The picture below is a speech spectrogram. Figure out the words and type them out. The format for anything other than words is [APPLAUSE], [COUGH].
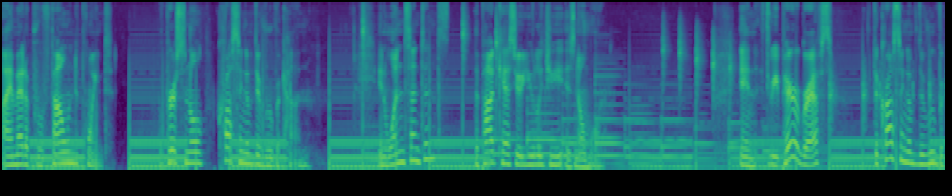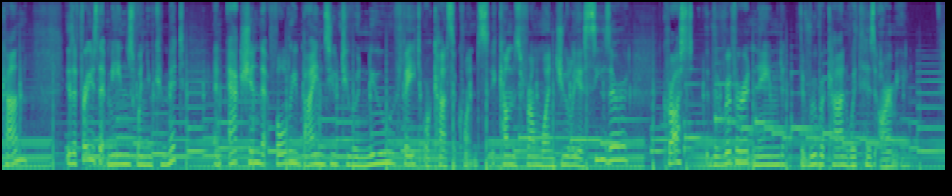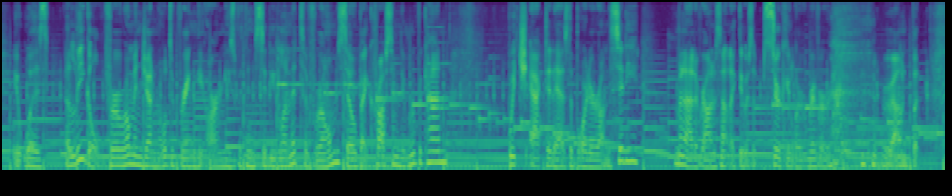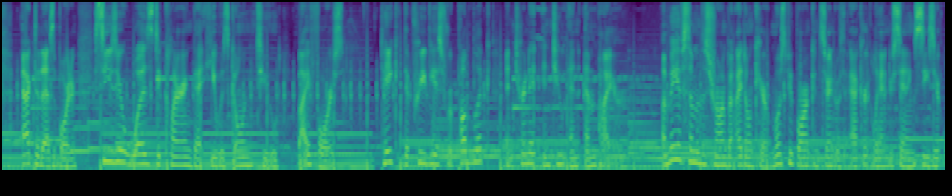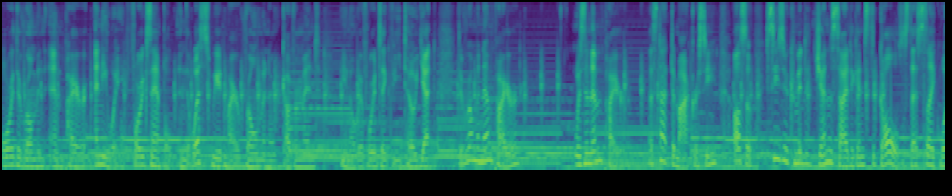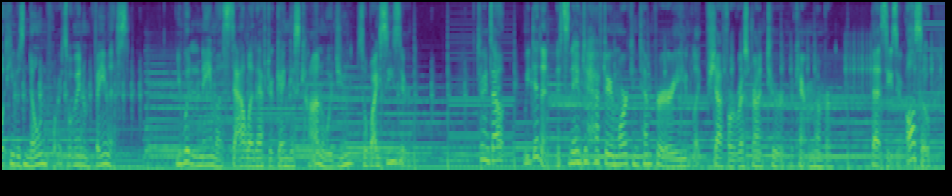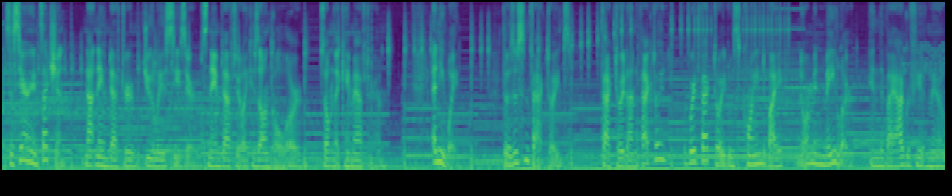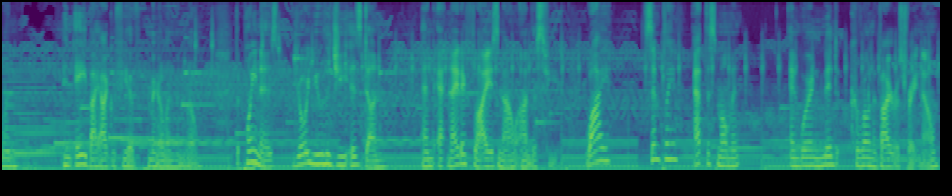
I am at a profound point, a personal crossing of the Rubicon. In one sentence, the podcast Your Eulogy is no more. In three paragraphs, the crossing of the Rubicon is a phrase that means when you commit an action that fully binds you to a new fate or consequence. It comes from when Julius Caesar crossed the river named the Rubicon with his army. It was illegal for a Roman general to bring the armies within city limits of Rome, so by crossing the Rubicon, which acted as the border on the city, not around, it's not like there was a circular river [LAUGHS] around, but acted as a border, Caesar was declaring that he was going to, by force, take the previous republic and turn it into an empire. I may have some of this wrong, but I don't care. Most people aren't concerned with accurately understanding Caesar or the Roman Empire anyway. For example, in the West, we admire Rome and our government. You know, we have words like veto, yet the Roman Empire was an empire. That's not democracy. Also, Caesar committed genocide against the Gauls. That's like what he was known for. It's what made him famous. You wouldn't name a salad after Genghis Khan, would you? So why Caesar? Turns out we didn't. It's named after a more contemporary, like chef or restaurateur. I can't remember. That Caesar. Also, Caesarean section, not named after Julius Caesar. It's named after like his uncle or someone that came after him. Anyway, those are some factoids. Factoid on a factoid. The word factoid was coined by Norman Mailer in the biography of Marilyn, in a biography of Marilyn Monroe. The point is, your eulogy is done, and At Night I Fly is now on this feed. Why? Simply, at this moment, and we're in mid coronavirus right now,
